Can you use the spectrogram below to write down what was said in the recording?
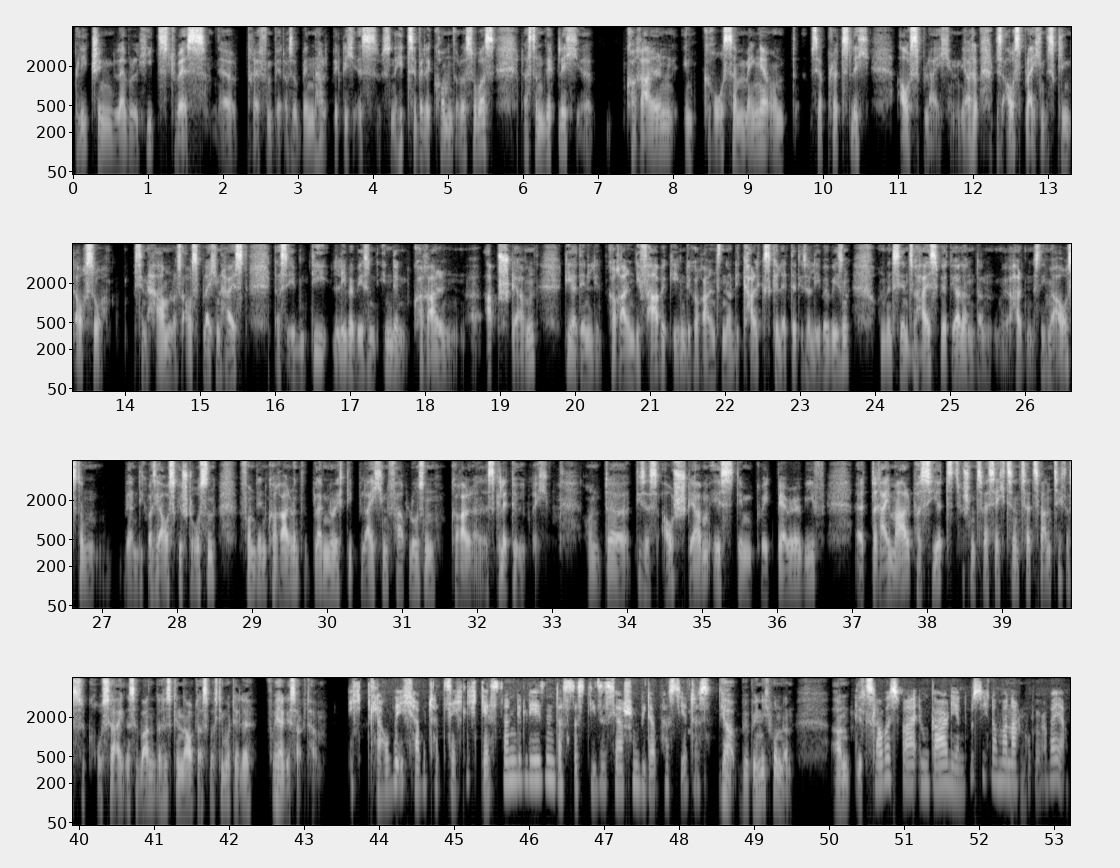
Bleaching Level Heat Stress äh, treffen wird. Also wenn halt wirklich es so eine Hitzewelle kommt oder sowas, dass dann wirklich äh, Korallen in großer Menge und sehr plötzlich ausbleichen. Ja, also das Ausbleichen, das klingt auch so bisschen harmlos ausbleichen heißt, dass eben die Lebewesen in den Korallen äh, absterben, die ja den Korallen die Farbe geben. Die Korallen sind ja die Kalkskelette dieser Lebewesen. Und wenn es denen zu heiß wird, ja, dann, dann halten es nicht mehr aus, dann werden die quasi ausgestoßen von den Korallen und bleiben nur noch die bleichen, farblosen Korallen, äh, Skelette übrig. Und äh, dieses Aussterben ist dem Great Barrier Reef äh, dreimal passiert zwischen 2016 und 2020, dass es große Ereignisse waren. Das ist genau das, was die Modelle vorhergesagt haben. Ich glaube, ich habe tatsächlich gestern gelesen, dass das dieses Jahr schon wieder passiert ist. Ja, würde mich nicht wundern. Und jetzt, ich glaube, es war im Guardian. Müsste ich nochmal nachgucken, aber ja.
